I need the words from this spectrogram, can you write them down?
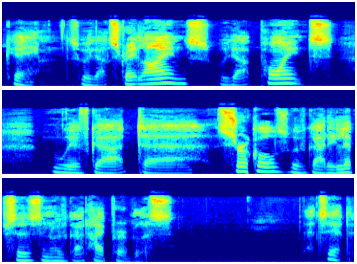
Okay, so we got straight lines, we got points, we've got uh, circles, we've got ellipses, and we've got hyperbolas. That's it.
